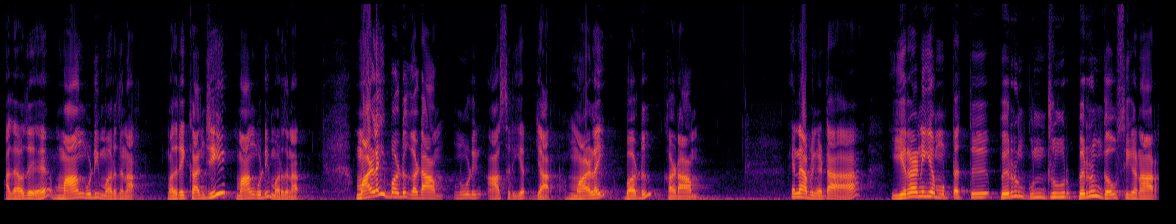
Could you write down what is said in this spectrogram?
அதாவது மாங்குடி மருதனார். மதுரை காஞ்சி மாங்குடி மருதனார். மலைபடுகடாம் நூலின் ஆசிரியர் யார்? மலைபடுகடாம். என்ன அப்படின்னு கேட்டால் இரணிய முட்டத்து பெருங்குன்றூர் பெருங்கௌசிகனார்.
